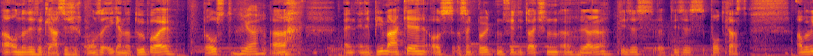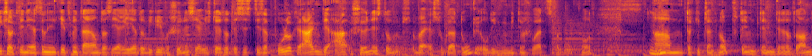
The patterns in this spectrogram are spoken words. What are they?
Äh, und natürlich der klassische Sponsor Eger Naturbräu. Prost. Ja. Äh, ein, eine Biermarke aus St. Pölten für die deutschen äh, Hörer dieses, dieses Podcasts. Aber wie gesagt, in erster Linie geht es mir darum, dass Area da wirklich was Schönes hergestellt hat. Das ist dieser Polokragen, der auch schön ist, weil er sogar dunkelrot irgendwie mit dem Schwarz verbunden hat. Mhm. Ähm, da gibt es einen Knopf, den, den, der da dran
